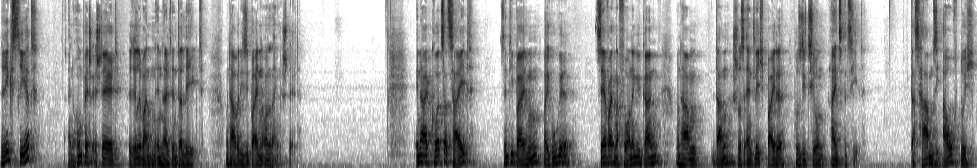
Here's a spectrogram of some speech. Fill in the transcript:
registriert eine Homepage erstellt, relevanten Inhalt hinterlegt und habe diese beiden online gestellt. Innerhalb kurzer Zeit sind die beiden bei Google sehr weit nach vorne gegangen und haben dann schlussendlich beide Position 1 erzielt. Das haben sie auch durch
